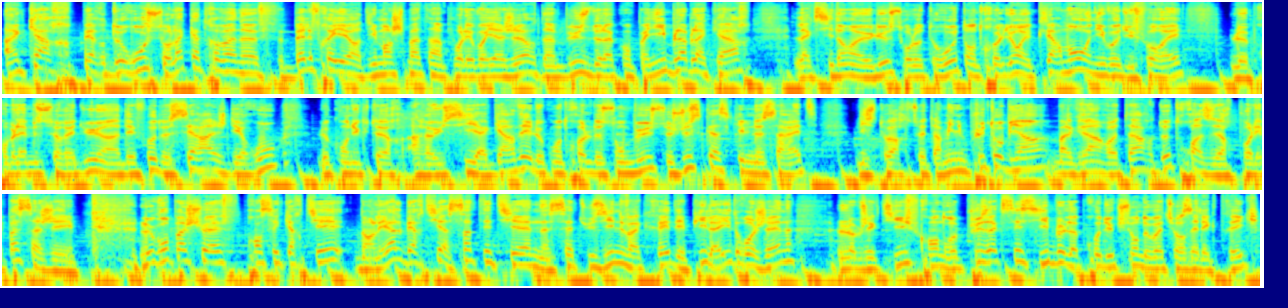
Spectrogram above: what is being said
Un car perd deux roues sur l'A89. Belle frayeur dimanche matin pour les voyageurs d'un bus de la compagnie Blablacar. L'accident a eu lieu sur l'autoroute entre Lyon et Clermont au niveau du forêt. Le problème serait dû à un défaut de serrage des roues. Le conducteur a réussi à garder le contrôle de son bus jusqu'à ce qu'il ne s'arrête. L'histoire se termine plutôt bien malgré un retard de 3 heures pour les passagers. Le groupe HEF prend ses quartiers dans les Albertis à Saint-Etienne. Cette usine va créer des piles à hydrogène. L'objectif, rendre plus accessible la production de voitures électriques.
